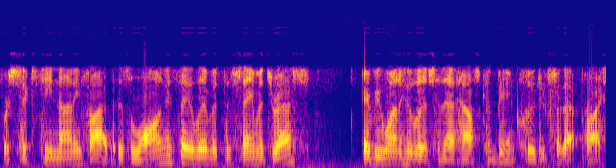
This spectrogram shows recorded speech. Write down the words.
for $16.95 as long as they live at the same address. Everyone who lives in that house can be included for that price.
